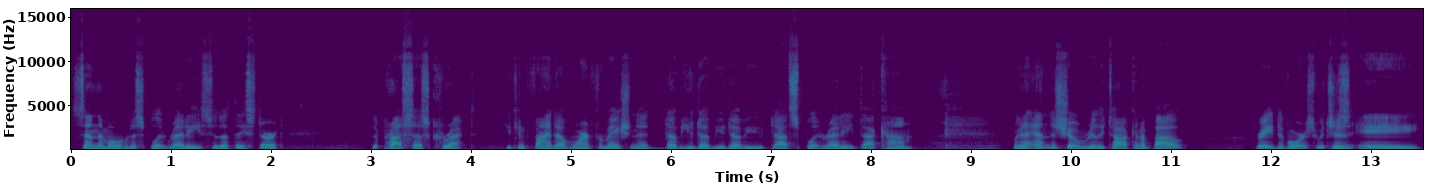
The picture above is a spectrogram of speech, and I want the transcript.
send them over to Split Ready so that they start the process correct. You can find out more information at www.splitready.com. We're going to end the show really talking about gray divorce, which is a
